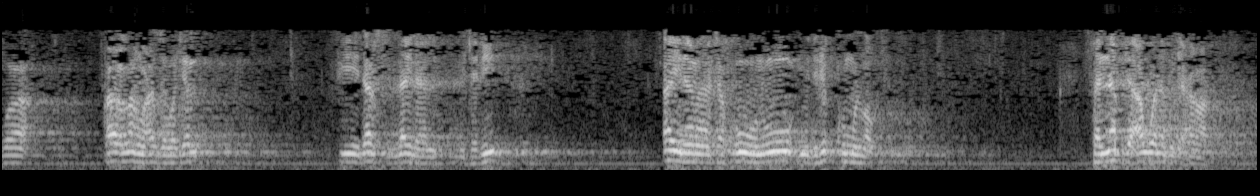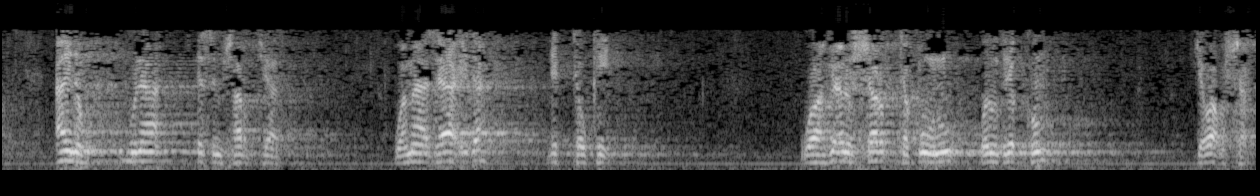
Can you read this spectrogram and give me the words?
وقال الله عز وجل في درس الليلة الجديد أينما تكونوا يدرككم الموت. فلنبدأ أولا بالإعراب أين هنا اسم شرط جاز وما زائدة للتوكيد. وفعل الشرط تكون ويدرككم جواب الشرط.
